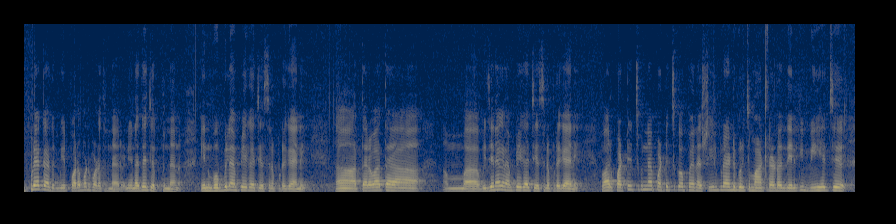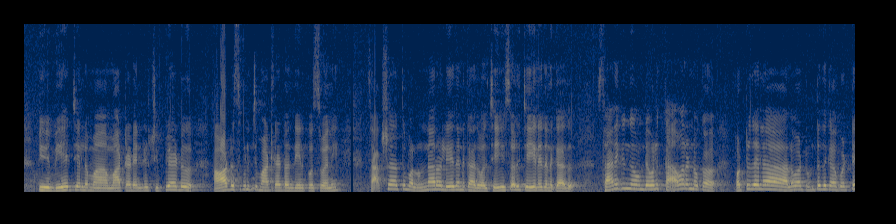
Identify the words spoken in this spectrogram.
ఇప్పుడే కాదు మీరు పొరపాటు పడుతున్నారు. నేను అదే చెప్తున్నాను. నేను బొబ్బిలి ఎంపీగా చేసినప్పుడు కానీ తర్వాత విజయనగరం ఎంపీగా చేసినప్పుడు కానీ వారు పట్టించుకున్నా పట్టించుకోకపోయినా స్టీల్ ప్లాంట్ గురించి మాట్లాడడం దీనికి బీహెచ్ బీహెచ్ఎల్ మా మాట్లాడడానికి షిప్ యార్డ్ ఆర్డర్స్ గురించి మాట్లాడడం దేనికోసమని. సాక్షాత్తు వాళ్ళు ఉన్నారో లేదని కాదు వాళ్ళు చేసారో చేయలేదని కాదు. స్థానికంగా ఉండేవాళ్ళు కావాలని ఒక పట్టుదల అలవాటు ఉంటుంది కాబట్టి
